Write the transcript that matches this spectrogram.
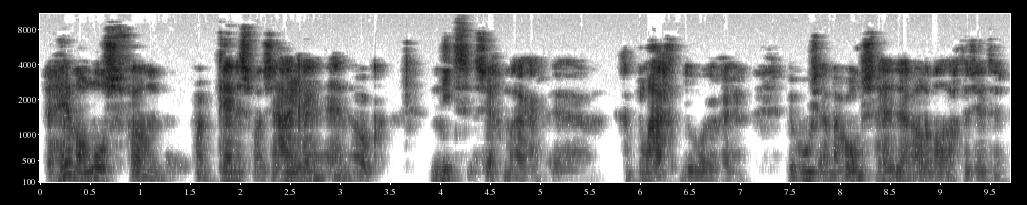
Helemaal los van, van kennis van zaken mm. en ook niet, zeg maar, uh, geplaagd door uh, de hoes en waaroms, hè, er allemaal achter zitten,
